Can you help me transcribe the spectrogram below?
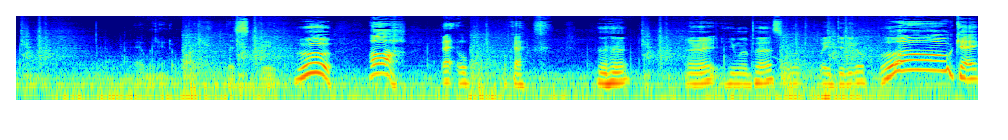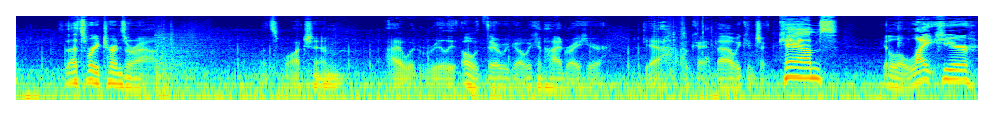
Okay, we need to watch this dude. Ooh! Oh! That, oh, okay. All right, he went past. He went, wait, did he go? Oh, okay. So that's where he turns around. Let's watch him. I would really. Oh, there we go. We can hide right here. Yeah. Okay. Now we can check the cams. Get a little light here.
